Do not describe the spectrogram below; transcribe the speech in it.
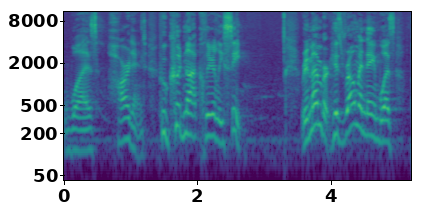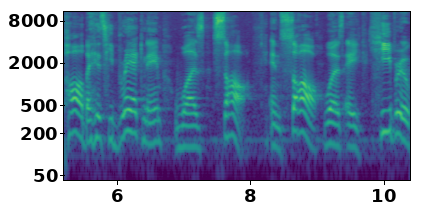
was hardened, who could not clearly see. Remember, his Roman name was Paul, but his Hebraic name was Saul. And Saul was a Hebrew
